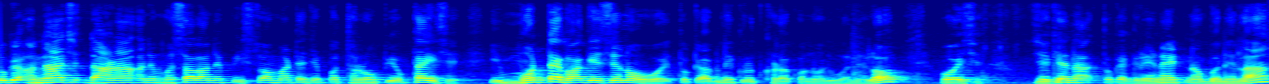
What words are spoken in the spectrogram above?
તો કે અનાજ, દાણા અને મસાલાને પીસવા માટે જે પથ્થરનો ઉપયોગ થાય છે એ મોટે ભાગે શેનો હોય? તો કે અગ્નિકૃત ખડકોનો જ બનેલો હોય છે. જે કેના? તો કે ગ્રેનાઇટનો બનેલા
